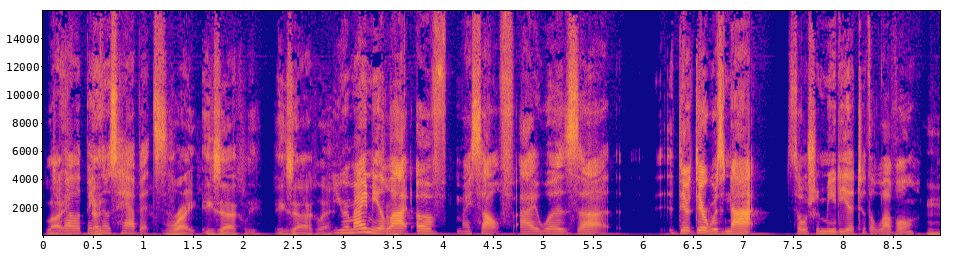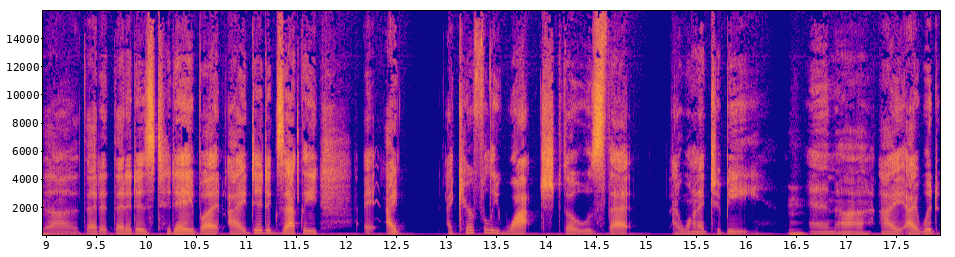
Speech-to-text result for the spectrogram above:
Like developing those habits. Right. Exactly. Exactly. You remind me a lot of myself. I was. Uh, there there was not social media to the level mm. uh, that it that it is today. But I did exactly. I, I, I carefully watched those that I wanted to be, mm. and uh, I I would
